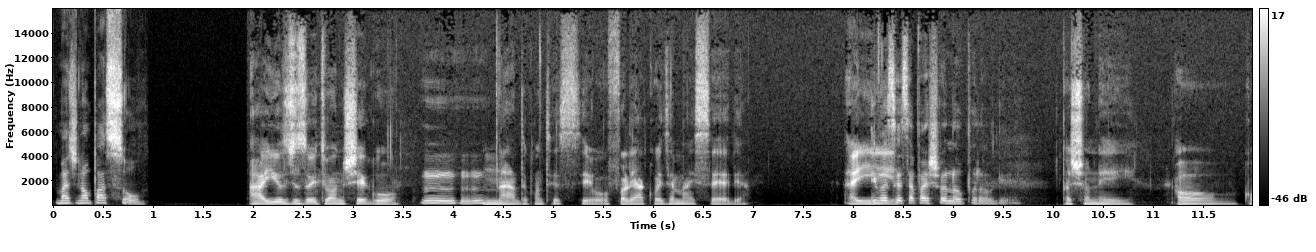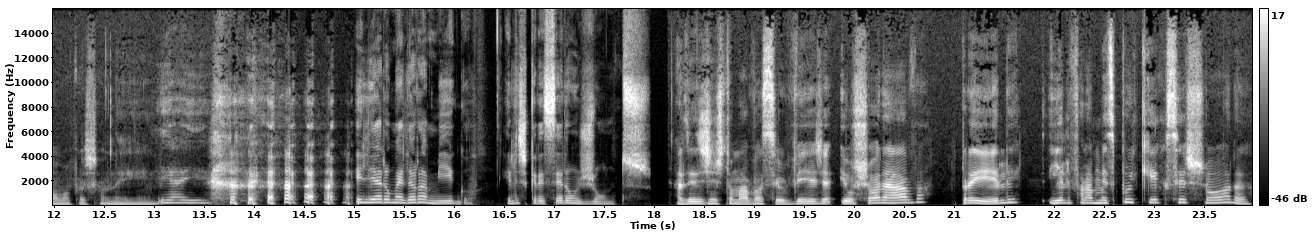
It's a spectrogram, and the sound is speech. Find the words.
Mas não passou. Aí os 18 anos chegou. Uhum. Nada aconteceu. Eu falei, a coisa é mais séria. Aí, e você se apaixonou por alguém? Apaixonei. Oh, como apaixonei. E aí? Ele era o melhor amigo. Eles cresceram juntos. Às vezes a gente tomava uma cerveja, eu chorava para ele e ele falava: Mas por que, você chora?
